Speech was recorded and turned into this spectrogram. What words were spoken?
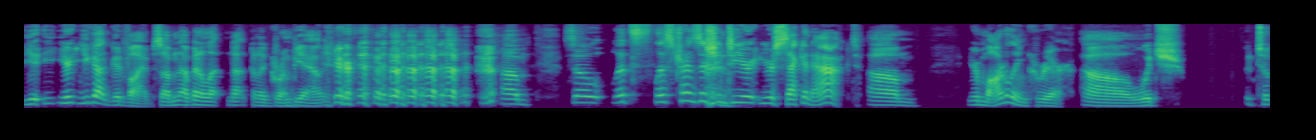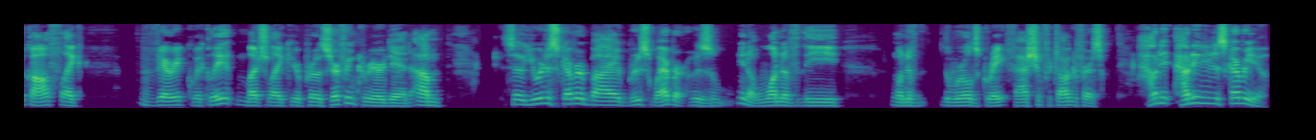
you, you, you got good vibes. So I'm not let, not to grump you out here. um, so let's let's transition to your your second act. Um, your modeling career, uh, which took off like very quickly, much like your pro surfing career did. Um, so you were discovered by Bruce Weber, who's you know one of the one of the world's great fashion photographers. How did how did he discover you?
